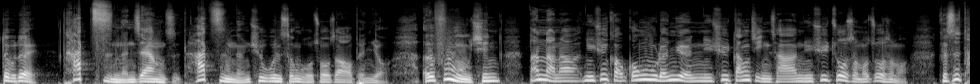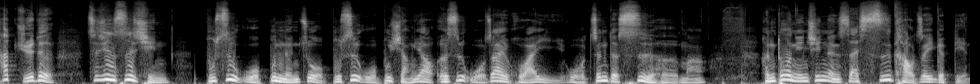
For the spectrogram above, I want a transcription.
对不对？他只能这样子，他只能去问生活周遭的朋友，而父母亲当然啦、你去考公务人员，你去当警察，你去做什么做什么。可是他觉得这件事情不是我不能做，不是我不想要，而是我在怀疑我真的适合吗？很多年轻人是在思考这一个点，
